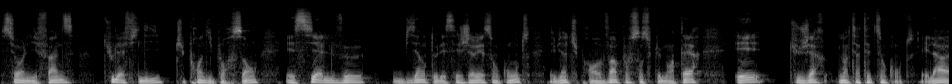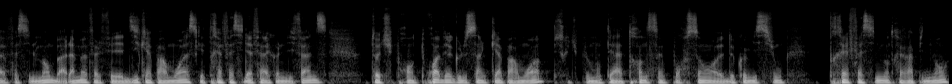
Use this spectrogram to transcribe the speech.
sur OnlyFans, tu l'affilies, tu prends 10%, et si elle veut bien te laisser gérer son compte, eh bien tu prends 20% supplémentaire et tu gères l'entièreté de son compte. Et là, facilement, bah, la meuf, elle fait 10K par mois, ce qui est très facile à faire avec OnlyFans. Toi, tu prends 3,5K par mois, puisque tu peux monter à 35% de commission très facilement, très rapidement.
